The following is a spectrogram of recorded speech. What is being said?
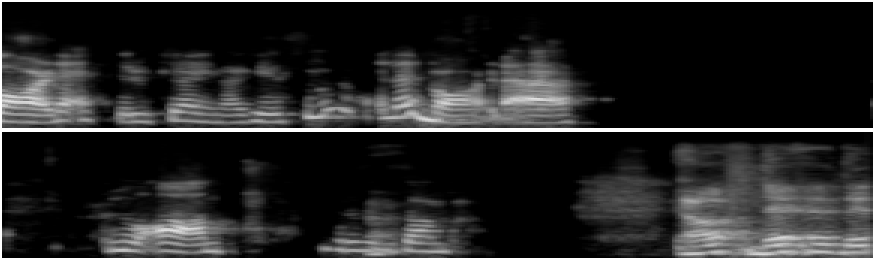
Var det etter Ukraina-krisen, eller var det noe annet, for å si det sånn. Ja, det, det,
